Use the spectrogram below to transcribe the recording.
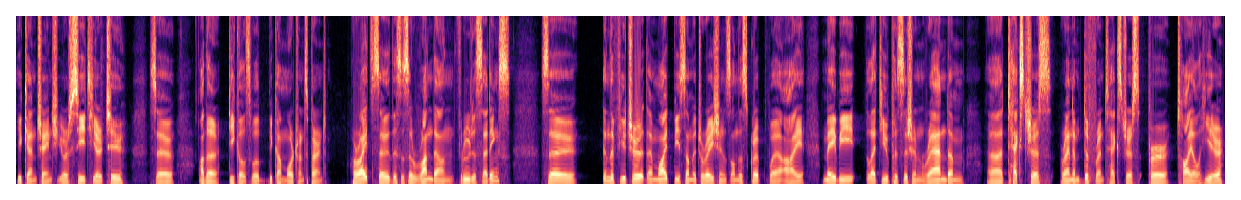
you can change your seed here too. So other decals will become more transparent. Alright, so this is a rundown through the settings. So in the future, there might be some iterations on the script where I maybe let you position random uh, textures, random different textures per tile here,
